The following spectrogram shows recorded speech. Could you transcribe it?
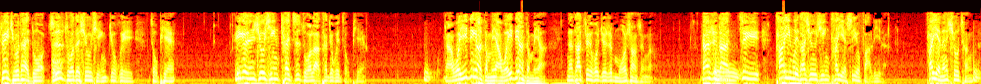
追求太多，执着的修行就会走偏。一个人修心太执着了，他就会走偏。嗯，啊，我一定要怎么样，我一定要怎么样，那他最后就是魔上身了。但是呢，嗯至于他，因为他修心，他也是有法力的，他也能修成，嗯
